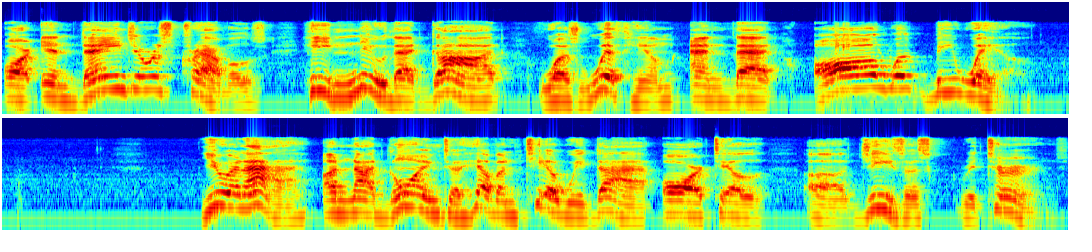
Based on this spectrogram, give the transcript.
or in dangerous travels, he knew that God was with him and that all would be well. You and I are not going to heaven till we die or till uh, Jesus returns.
